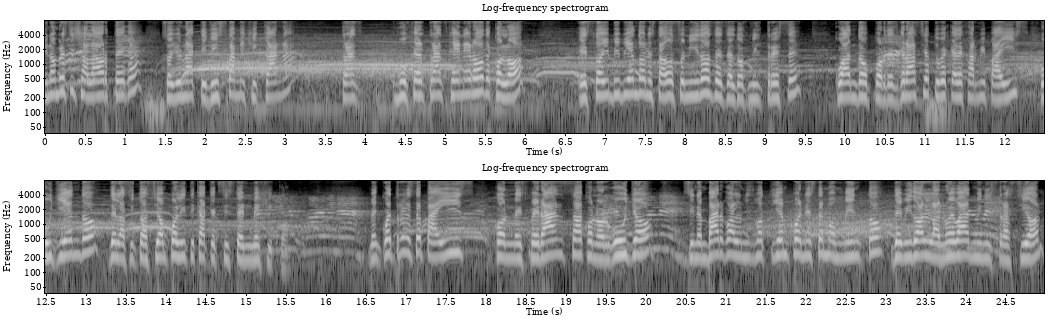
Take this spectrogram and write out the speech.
Mi nombre es Ishala Ortega, soy una activista mexicana, trans, mujer transgénero de color. Estoy viviendo en Estados Unidos desde el 2013, cuando por desgracia tuve que dejar mi país huyendo de la situación política que existe en México. Me encuentro en este país con esperanza, con orgullo, sin embargo al mismo tiempo en este momento, debido a la nueva administración,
